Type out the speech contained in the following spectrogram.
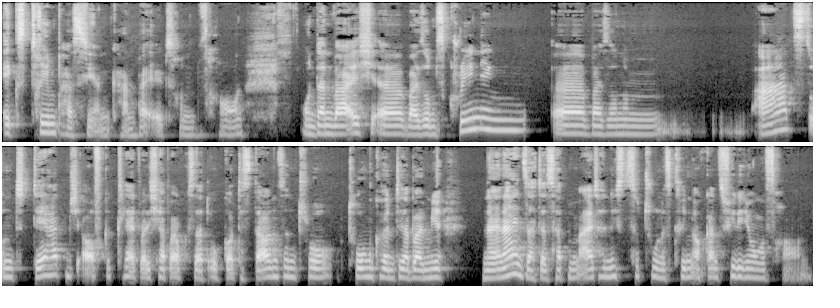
extrem passieren kann bei älteren Frauen. Und dann war ich äh, bei so einem Screening, äh, bei so einem Arzt und der hat mich aufgeklärt, weil ich habe auch gesagt, oh Gott, das Down-Syndrom könnte ja bei mir. Nein, nein, sagt er, das hat mit dem Alter nichts zu tun. Das kriegen auch ganz viele junge Frauen.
